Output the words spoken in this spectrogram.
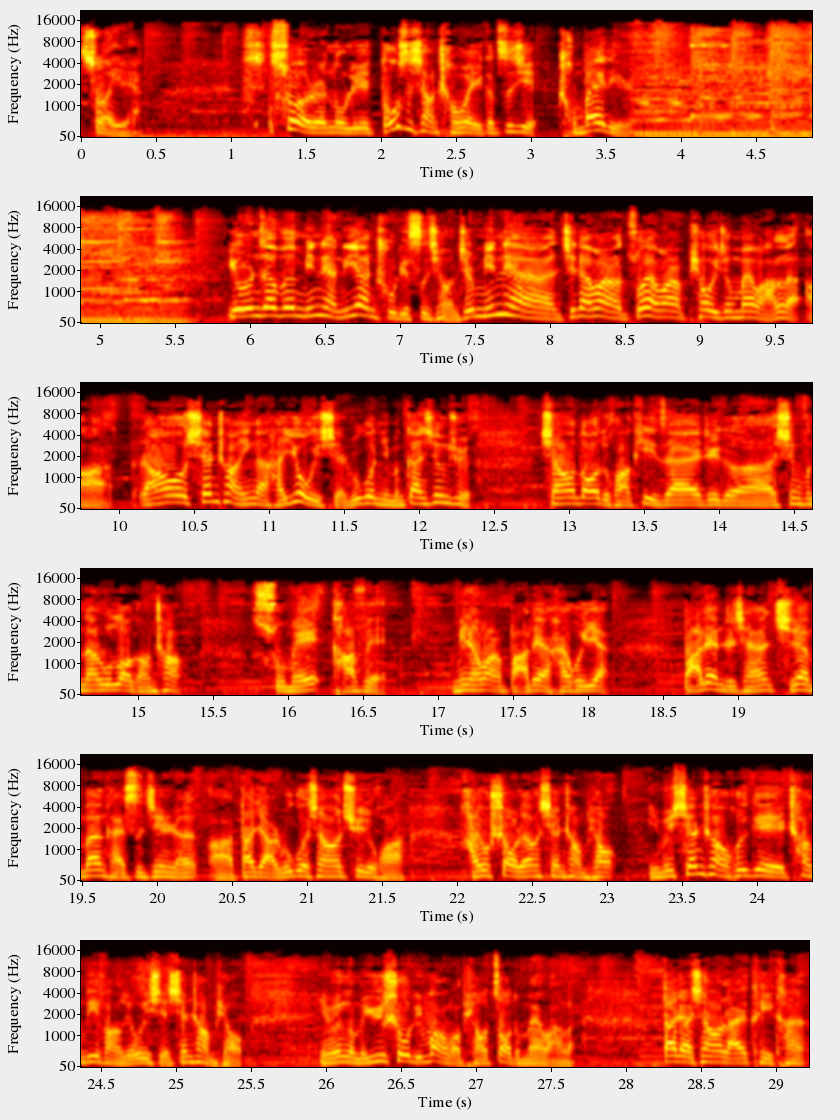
所以。所有人努力都是想成为一个自己崇拜的人。有人在问明天的演出的事情，其实明天、今天晚上、昨天晚上票已经卖完了啊，然后现场应该还有一些。如果你们感兴趣，想要到的话，可以在这个幸福南路老钢厂苏梅咖啡，明天晚上八点还会演。八点之前，七点半开始进人啊！大家如果想要去的话，还有少量现场票，因为现场会给场地方留一些现场票，因为我们预售的网络票早都卖完了。大家想要来可以看。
